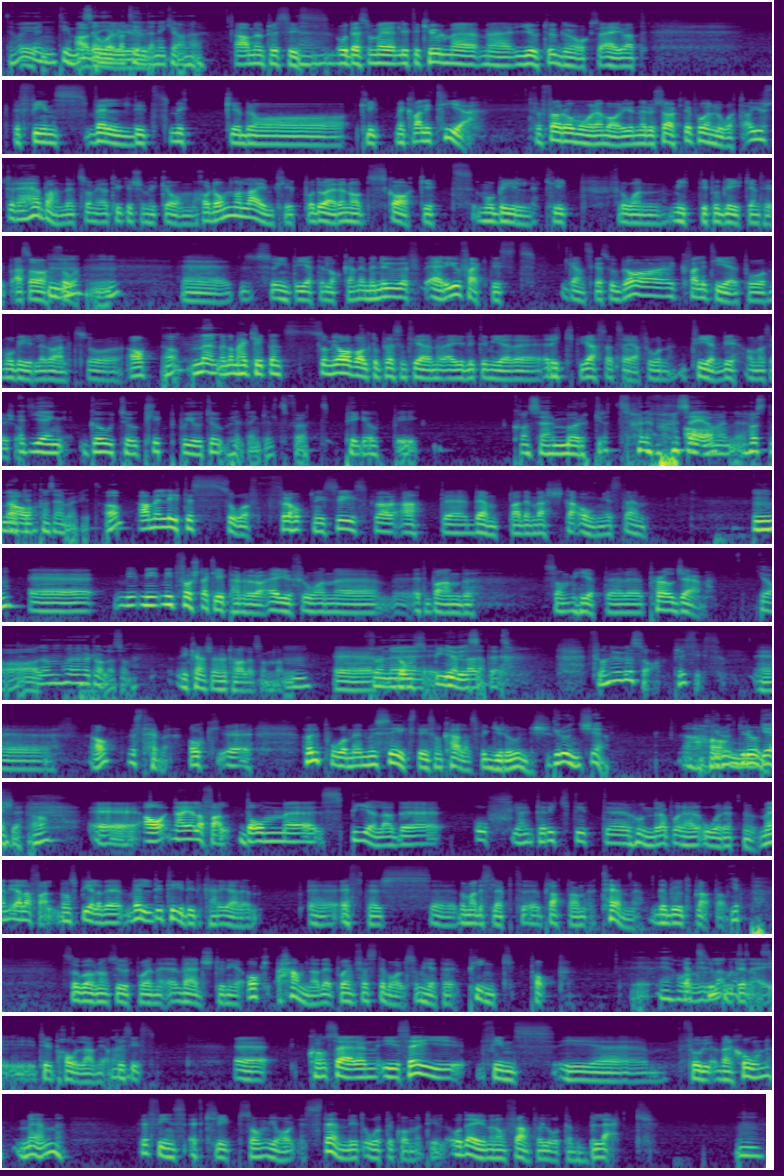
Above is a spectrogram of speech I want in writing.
Det var ju en timme Ja, sedan jag la ju- till den i kön här Ja men precis. Ehm. Och det som är lite kul med, med Youtube nu också är ju att det finns väldigt mycket bra klipp med kvalitet. För förra om åren var det ju när du sökte på en låt. Ja just det, det här bandet som jag tycker så mycket om. Har de någon liveklipp? Och då är det något skakigt mobilklipp från mitt i publiken typ. Alltså så. mm. Eh, så inte jättelockande. Men nu är det ju faktiskt ganska så bra kvaliteter på mobiler och allt. Så ja. Ja, men, Men de här klippen som jag har valt att presentera nu är ju lite mer eh, riktiga så att säga från tv om man säger så. ett gäng go-to-klipp på Youtube helt enkelt för att pigga upp i konsertmörkret höll jag på att säga Ja. men höstmörkret, Ja. konsertmörkret Ja, Ja men lite så. Förhoppningsvis för att eh, dämpa den värsta ångesten. Mm. Eh, mi, mi, mitt första klipp här nu då är ju från eh, ett band som heter eh, Pearl Jam. ja de har jag hört talas om Ni kanske har hört talas om dem. mm. Eh, Från, de eh, spelade USA. Från USA, precis. Eh, ja, det stämmer. Och eh, höll på med musikstil som kallas för grunge. Grunge, Ja, grunge. Ja, Eh, ja, nej i alla fall. De eh, spelade Oh, jag är inte riktigt eh, hundra på det här året nu. Men i alla fall. De spelade väldigt tidigt i karriären. Eh, efter eh, de hade släppt eh, plattan Ten. Debutplattan. Japp. Så gav de sig ut på en eh, världsturné. Och hamnade på en festival som heter Pink Pop. det är Holland Jag tror den är i typ Holland, ja, Ja. precis. Eh, konserten i sig finns i full version. Men det finns ett klipp som jag ständigt återkommer till. Och det är när de framför låten Black. mm.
